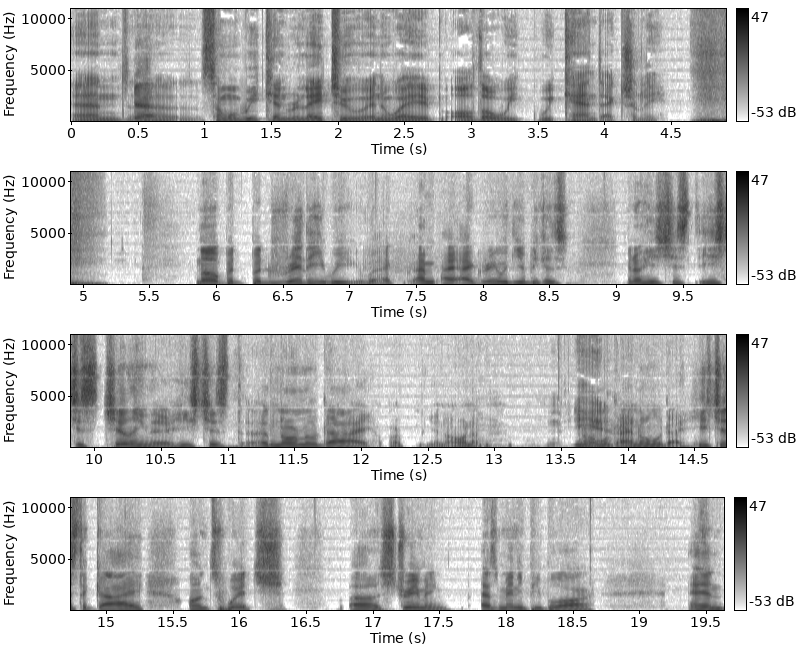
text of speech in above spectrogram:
and Yeah. uh, someone we can relate to in a way, although we we can't actually. no but but really we I, I, I agree with you because you know he's just he's just chilling there he's just a normal guy or you know a normal guy normal guy he's just a guy on twitch uh streaming as many people are and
